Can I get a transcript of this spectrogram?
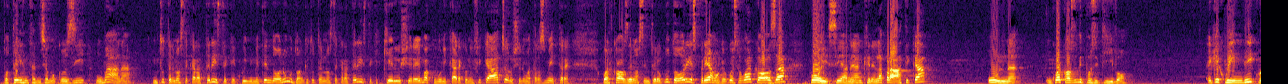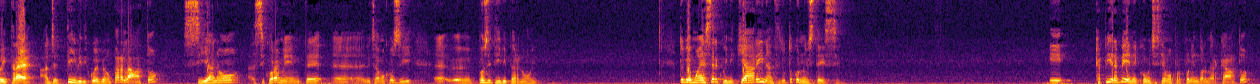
potenza, diciamo così, umana, in tutte le nostre caratteristiche, quindi mettendo a nudo anche tutte le nostre caratteristiche che riusciremo a comunicare con efficacia, riusciremo a trasmettere qualcosa ai nostri interlocutori e speriamo che questo qualcosa poi sia neanche nella pratica un, un qualcosa di positivo e che quindi quei tre aggettivi di cui abbiamo parlato siano sicuramente, eh, diciamo così, eh, eh positivi per noi. Dobbiamo essere quindi chiari innanzitutto con noi stessi e capire bene come ci stiamo proponendo al mercato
